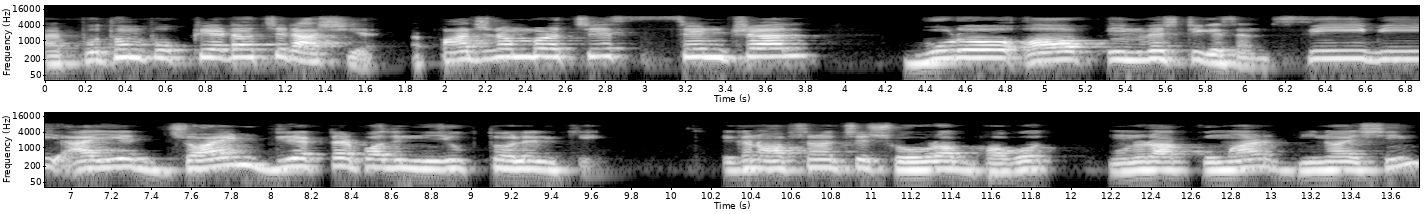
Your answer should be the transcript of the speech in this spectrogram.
আর প্রথম প্রক্রিয়াটা হচ্ছে রাশিয়া। আর পাঁচ নম্বর হচ্ছে central bureau of investigation CBI এর জয়েন্ট ডিরেক্টর পদে নিযুক্ত হলেন কে? এখানে অপশন হচ্ছে সৌরভ ভগত, অনুরাগ কুমার, বিনয় সিং,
